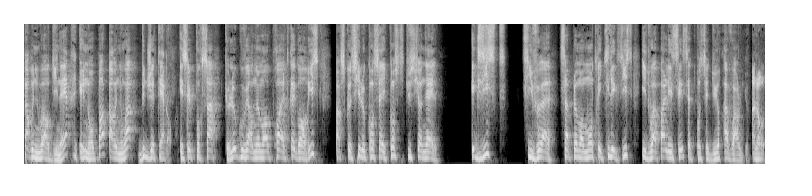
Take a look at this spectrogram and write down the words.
par une loi ordinaire et non pas par une loi budgétaire. Et c'est pour ça que le gouvernement prend un très grand risque parce que si le Conseil constitutionnel existe, s'il veut euh, simplement montrer qu'il existe, il ne doit pas laisser cette procédure avoir lieu. Alors,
